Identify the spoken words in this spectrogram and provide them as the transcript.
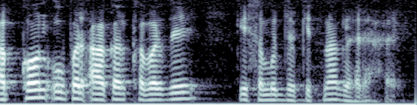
अब कौन ऊपर आकर खबर दे कि समुद्र कितना गहरा है?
